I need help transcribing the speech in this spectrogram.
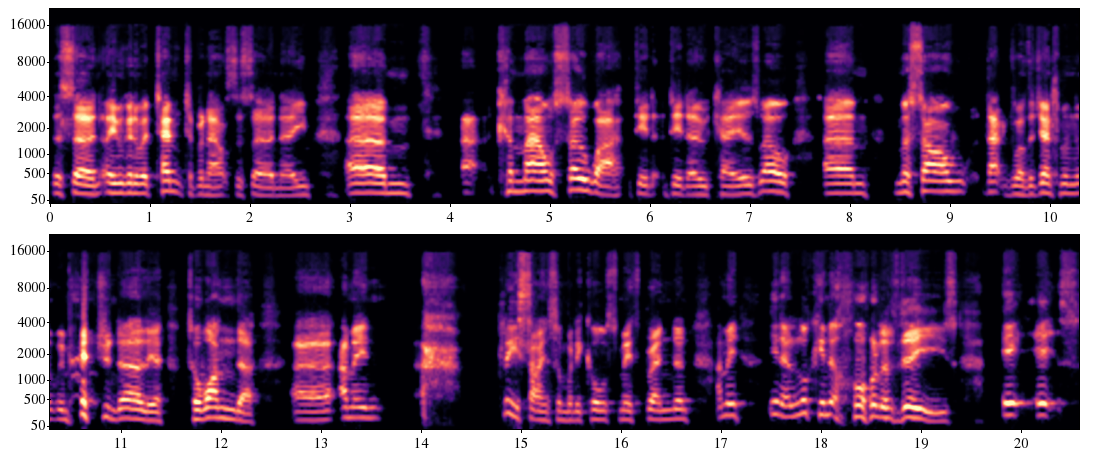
the surname. I'm even going to attempt to pronounce the surname. Um, uh, Kamal Sowah did did okay as well. Um, Masal, that well, the gentleman that we mentioned earlier, Tawanda. Uh, I mean, please sign somebody called Smith Brendan. I mean, you know, looking at all of these, it, it's.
